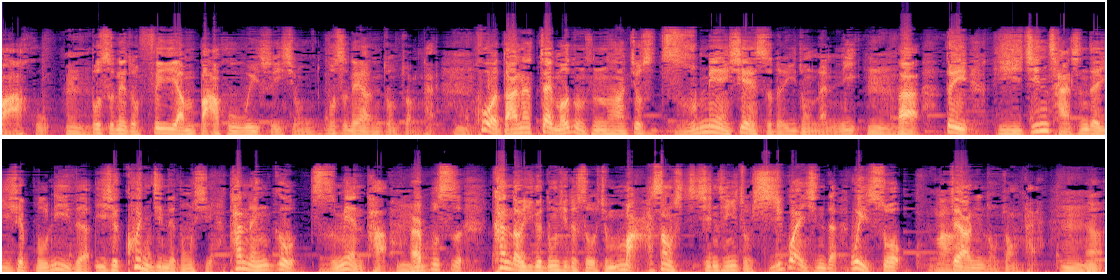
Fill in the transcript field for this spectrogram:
跋扈，嗯，不是那种飞扬跋扈为随雄，不是那样一种状态。豁达呢，在某种程度上就是直面现实的一种能力，嗯。啊，对已经产生的一些不利的一些困境的东西，他能够直面它，而不是看到一个东西的时候就马上形成一种习惯性的畏缩这样一种状态。嗯嗯，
